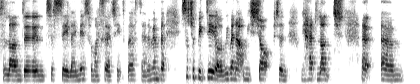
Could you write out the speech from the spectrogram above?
to London to see Les Mis for my 13th birthday. And I remember such a big deal. We went out and we shopped and we had lunch at um,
